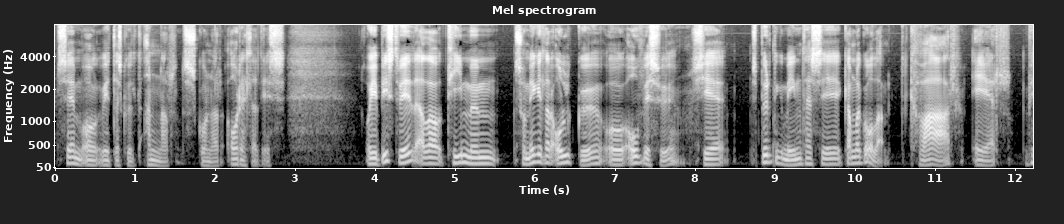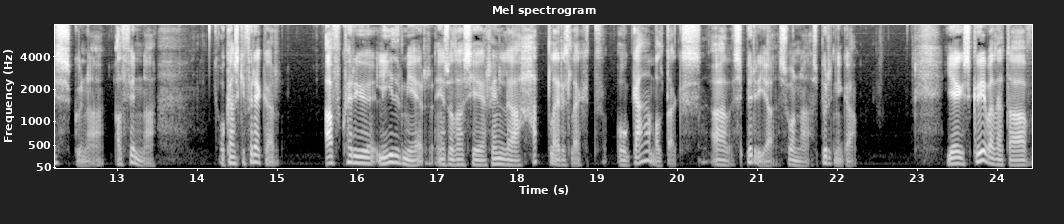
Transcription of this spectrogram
sem og vitaskuld annar skonar óréttardis. Og ég býst við að á tímum svo mikillar olgu og óvissu sé spurningum mín þessi gamla góða. Hvar er viskuna að finna og kannski frekar af hverju líður mér eins og það sé hreinlega hallærislegt og gamaldags að spyrja svona spurninga. Ég skrifa þetta af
